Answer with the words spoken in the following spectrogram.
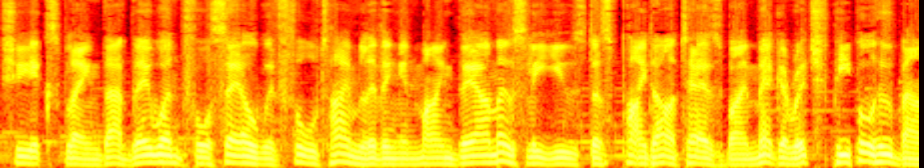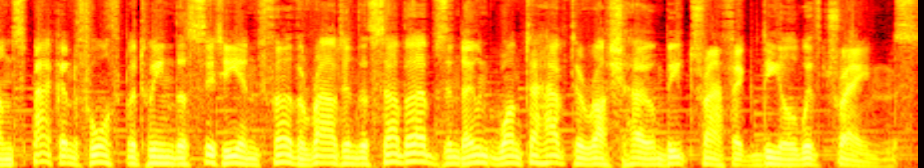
She explained that they weren't for sale with full-time living in mind they are mostly used as pied-à-terres by mega rich people who bounce back and forth between the city and further out in the suburbs and don't want to have to rush home beat traffic deal with trains,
